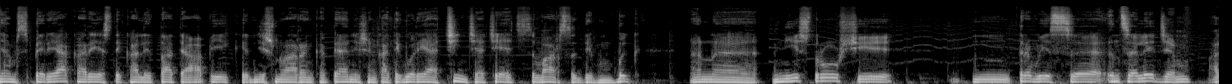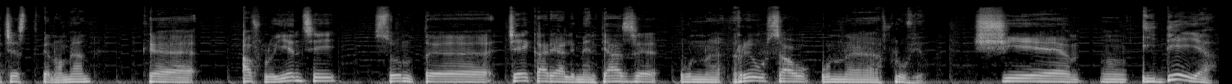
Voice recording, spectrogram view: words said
ne-am speriat care este calitatea apei, că nici nu ar încăpea nici în categoria 5 a ceea ce se varsă de bâc în Nistru și trebuie să înțelegem acest fenomen că afluenții sunt cei care alimentează un râu sau un fluviu. Și ideea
